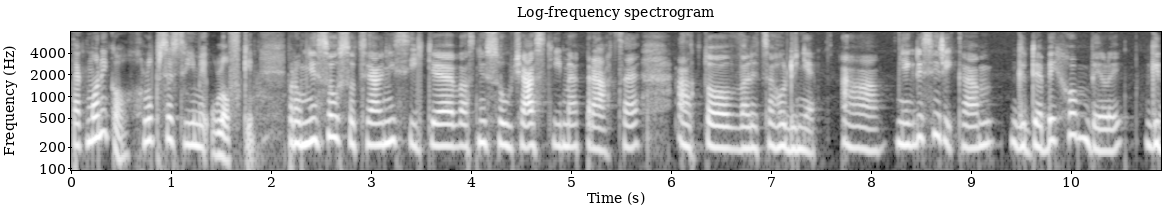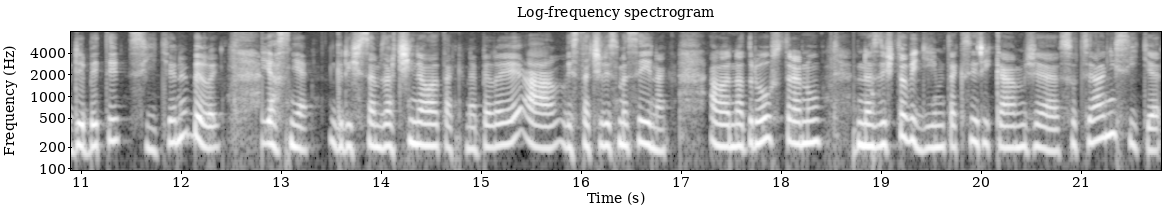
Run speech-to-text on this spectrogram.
Tak Moniko, chlup se svými úlovky. Pro mě jsou sociální sítě vlastně součástí mé práce a to velice hodně. A někdy si říkám, kde bychom byli, kdyby ty sítě nebyly. Jasně, když jsem začínala, tak nebyly a vystačili jsme si jinak. Ale na druhou stranu, dnes, když to vidím, tak si říkám, že sociální sítě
